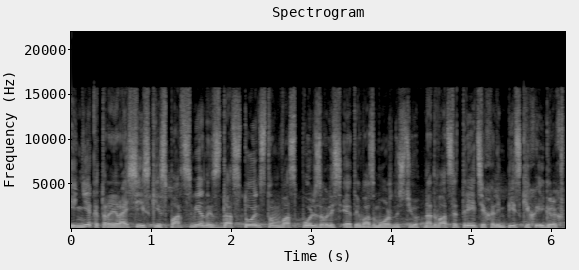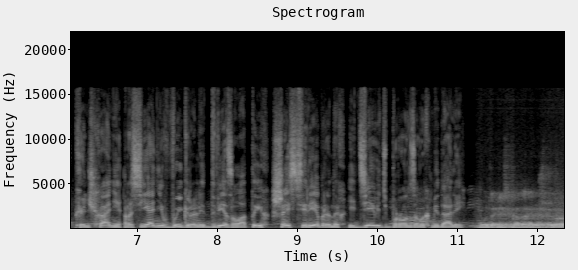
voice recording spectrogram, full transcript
И некоторые российские спортсмены с достоинством воспользовались этой возможностью. На 23-х Олимпийских играх в Пхенчхане россияне выиграли две золотых, шесть серебряных и девять бронзовых медалей. Вот они сказали, что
